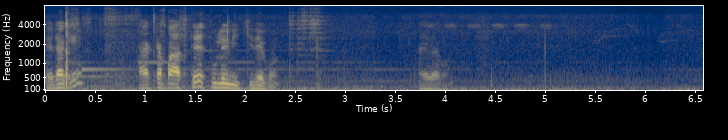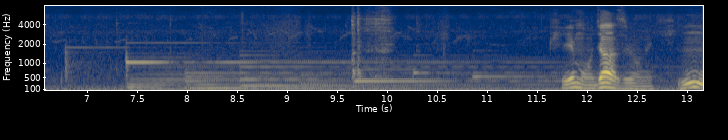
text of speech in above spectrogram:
এটাকে একটা পাত্রে তুলে নিচ্ছি দেখুন। এই দেখুন। খেয়ে মজা আসবে অনেক। হুম।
